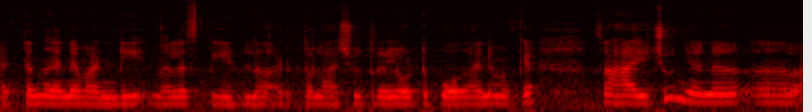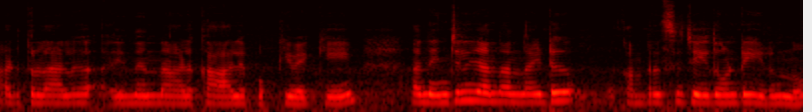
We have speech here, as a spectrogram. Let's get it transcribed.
പെട്ടെന്ന് തന്നെ വണ്ടി നല്ല സ്പീഡിൽ അടുത്തുള്ള ആശുപത്രിയിലോട്ട് പോകാനും ഒക്കെ സഹായിച്ചു. ഞാൻ അടുത്തുള്ള ആൾ നിന്ന ആൾ കാൽ പൊക്കി വെക്കുകയും ആ നെഞ്ചിൽ ഞാൻ നന്നായിട്ട് കംപ്രസ് ചെയ്തുകൊണ്ടേ ഇരുന്നു.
